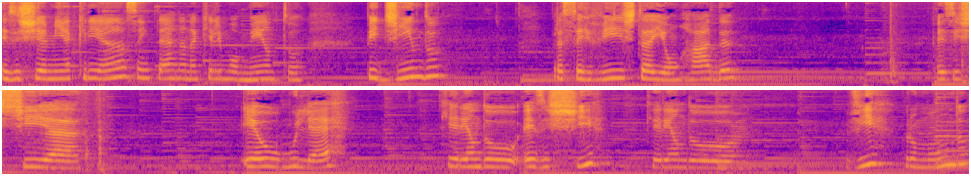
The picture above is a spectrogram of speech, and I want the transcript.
Existia minha criança interna naquele momento pedindo para ser vista e honrada. Existia eu, mulher, querendo existir, querendo vir para o mundo.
